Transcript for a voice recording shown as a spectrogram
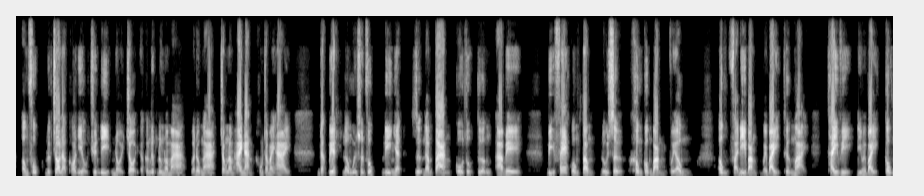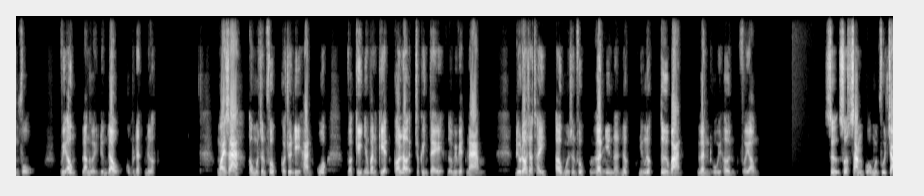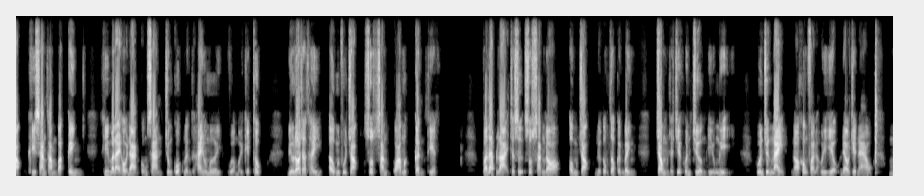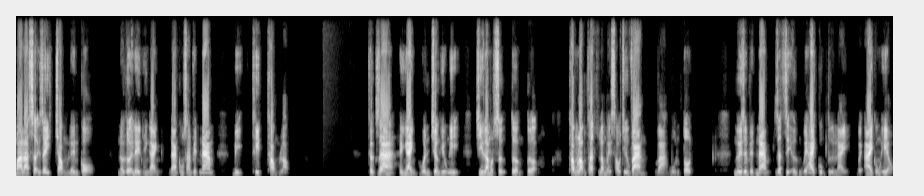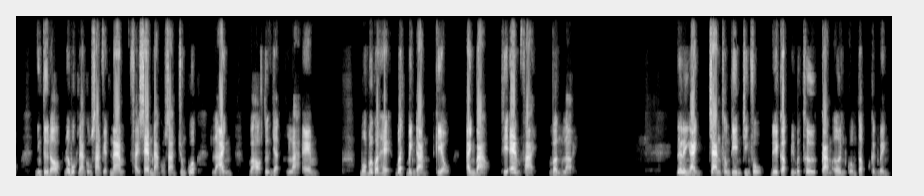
Ông Phúc được cho là có nhiều chuyến đi nổi trội ở các nước Đông Nam Á và Đông Á trong năm 2022. Đặc biệt là ông Nguyễn Xuân Phúc đi Nhật dự đám tang cố thủ tướng Abe, bị phe của ông Tổng đối xử không công bằng với ông. Ông phải đi bằng máy bay thương mại thay vì đi máy bay công vụ, vì ông là người đứng đầu của một đất nước. Ngoài ra, ông Nguyễn Xuân Phúc có chuyến đi Hàn Quốc và ký những văn kiện có lợi cho kinh tế đối với Việt Nam. Điều đó cho thấy ông Nguyễn Xuân Phúc gần như là nước những nước tư bản gần gũi hơn với ông. Sự sốt sắng của ông Nguyễn Phú Trọng khi sang thăm Bắc Kinh khi mà Đại hội Đảng Cộng sản Trung Quốc lần thứ 20 vừa mới kết thúc, điều đó cho thấy ông Nguyễn Phú Trọng sốt sắng quá mức cần thiết. Và đáp lại cho sự sốt sắng đó, ông Trọng được ông Tập Cận Bình trồng cho chiếc huân trường hữu nghị. Huân chương này nó không phải là huy hiệu đeo trên áo mà là sợi dây trồng lên cổ. Nó gợi lên hình ảnh Đảng Cộng sản Việt Nam bị thít thỏng lọng. Thực ra hình ảnh huân trường hữu nghị chỉ là một sự tưởng tượng, thòng lọng thật là 16 chữ vàng và 4 tốt. Người dân Việt Nam rất dị ứng với hai cụm từ này bởi ai cũng hiểu, những từ đó nó buộc Đảng Cộng sản Việt Nam phải xem Đảng Cộng sản Trung Quốc là anh và họ tự nhận là em. Một mối quan hệ bất bình đẳng kiểu anh bảo thì em phải vâng lời. Đây là hình ảnh trang thông tin chính phủ đề cập đến bức thư cảm ơn của ông Tập Cận Bình.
